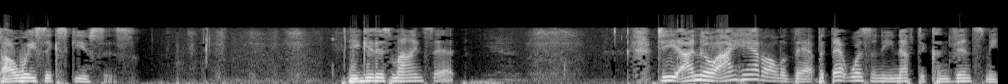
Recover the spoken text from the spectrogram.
always excuses. You get his mindset. Gee, I know I had all of that, but that wasn't enough to convince me.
